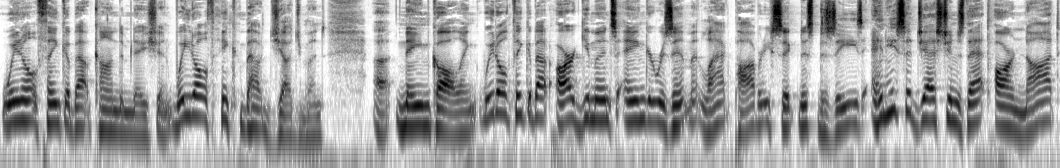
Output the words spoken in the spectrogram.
We don't think about condemnation. We don't think about judgment, uh, name calling. We don't think about arguments, anger, resentment, lack, poverty, sickness, disease, any suggestions that are not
